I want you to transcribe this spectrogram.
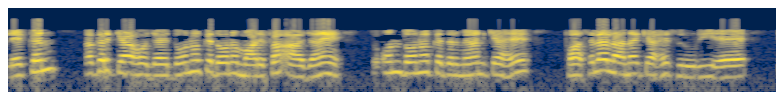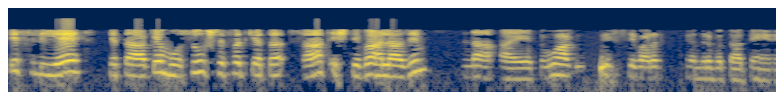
لیکن اگر کیا ہو جائے، دونوں کے دونوں معرفہ آ جائیں، تو ان دونوں کے درمیان کیا ہے؟ فاصلہ لانا کیا ہے؟ ضروری ہے۔ اس لیے کہ تاکہ موصوف صفت کے ساتھ اشتباہ لازم نہ آئے۔ تو وہ آپ اس عبارت کے اندر بتاتے ہیں۔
